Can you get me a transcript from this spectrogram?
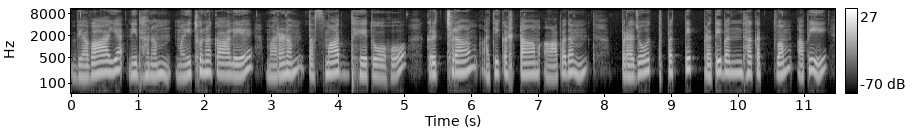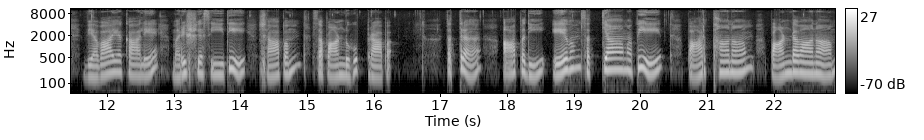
व्यवायनिधनं मैथुनकाले मरणं तस्माद्धेतोः कृच्छ्राम् अतिकष्टाम् आपदं प्रजोत्पत्तिप्रतिबन्धकत्वम् अपि व्यवायकाले मरिष्यसीति शापं स पाण्डुः प्राप। तत्र आपदि एवं सत्यामपि पार्थानां पाण्डवानां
